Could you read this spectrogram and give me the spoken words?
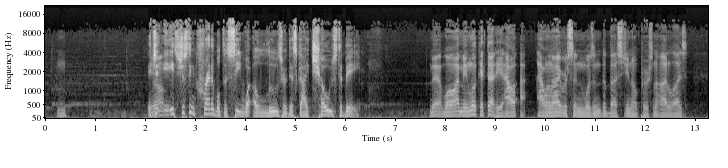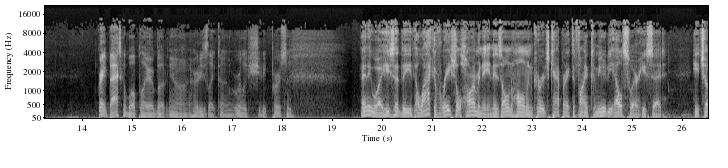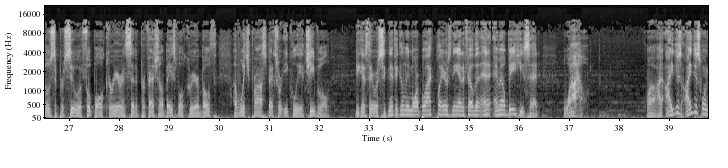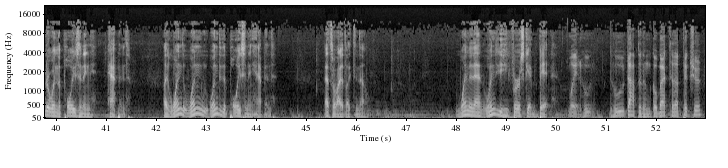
It's You ju- know? it's just incredible to see what a loser this guy chose to be. Yeah, well, I mean, look at that. He Al, Allen Iverson wasn't the best, you know, person to idolize. Great basketball player, but you know, I heard he's like a really shitty person. Anyway, he said the, the lack of racial harmony in his own home encouraged Kaepernick to find community elsewhere, he said. He chose to pursue a football career instead of professional baseball career, both of which prospects were equally achievable, because there were significantly more black players in the NFL than MLB, he said. Wow. Wow, I, I just I just wonder when the poisoning happened. Like when when when did the poisoning happen? That's what I'd like to know. When did that? When did he first get bit? Wait, who who adopted him? Go back to that picture.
